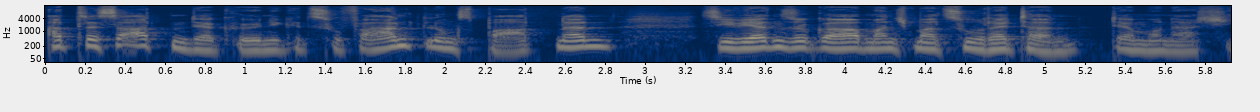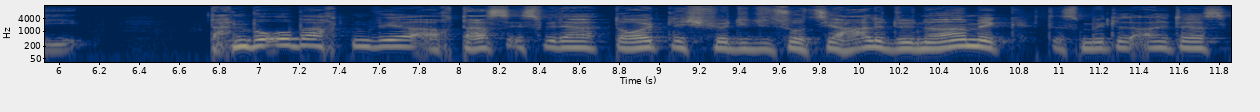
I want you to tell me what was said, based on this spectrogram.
Adressaten der Könige, zu Verhandlungspartnern, Sie werden sogar manchmal zu Rettern der Monarchie. Dann beobachten wir, auch das ist wieder deutlich für die soziale Dynamik des Mittelalters,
